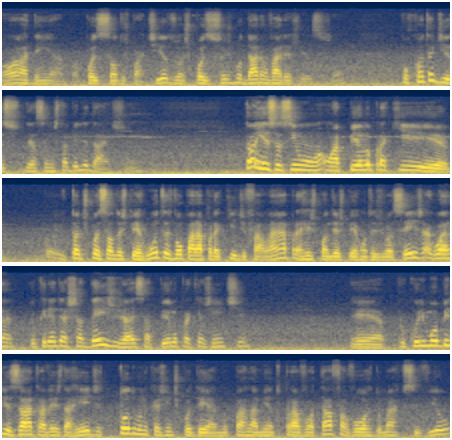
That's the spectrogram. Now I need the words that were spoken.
A ordem, a, posição dos partidos, as posições mudaram várias vezes. Né? Por conta disso, dessa instabilidade. Né? Então é isso, assim, um, um apelo para que estou à disposição das perguntas, vou parar por aqui de falar para responder as perguntas de vocês. Agora, eu queria deixar desde já esse apelo para que a gente é, procure mobilizar através da rede todo mundo que a gente puder no parlamento para votar a favor do Marco Civil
